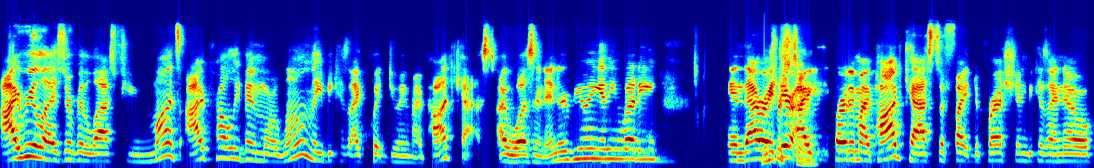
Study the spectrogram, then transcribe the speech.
i realized over the last few months i've probably been more lonely because i quit doing my podcast. I wasn't interviewing anybody. And that right there i started my podcast to fight depression because i know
